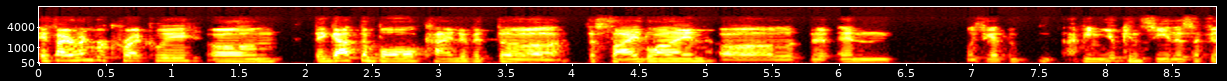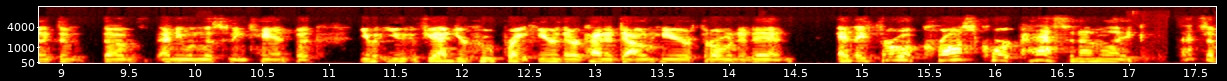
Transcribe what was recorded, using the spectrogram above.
if I remember correctly, um, they got the ball kind of at the the sideline, uh, the, and once you got the, I mean, you can see this. I feel like the, the anyone listening can't, but you you if you had your hoop right here, they're kind of down here throwing it in, and they throw a cross court pass, and I'm like, that's a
